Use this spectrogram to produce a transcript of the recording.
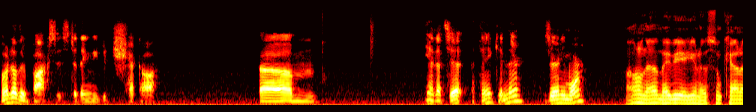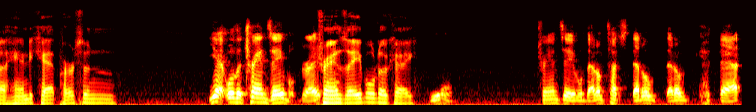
What other boxes do they need to check off? Um, yeah, that's it. I think. In there, is there any more? I don't know. Maybe, you know, some kind of handicapped person, Yeah, well, the trans-abled, right? transabled. Okay. yeah. transabled. That'll touch. That'll that'll hit that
